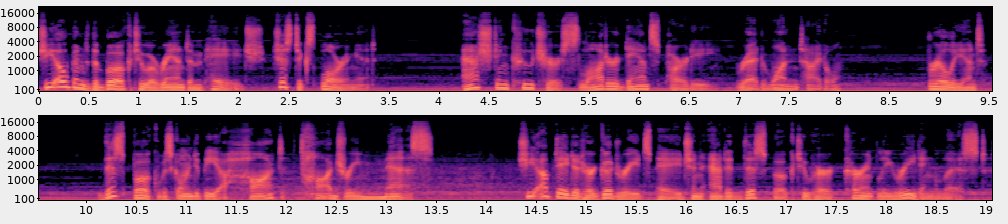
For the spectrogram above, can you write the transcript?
She opened the book to a random page, just exploring it. Ashton Kutcher Slaughter Dance Party, read one title. Brilliant. This book was going to be a hot, tawdry mess. She updated her Goodreads page and added this book to her currently reading list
